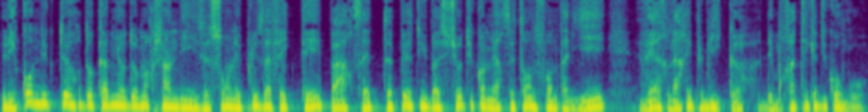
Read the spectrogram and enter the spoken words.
Les conducteurs de camions de marchandises sont les plus affectés par cette perturbation du commerce transfrontalier vers la République démocratique du Congo.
